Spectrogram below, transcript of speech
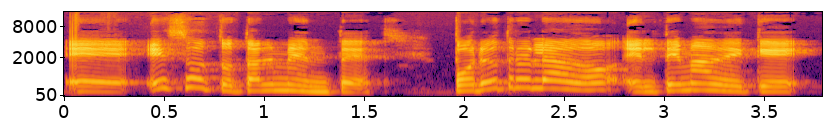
Eh, eso totalmente. Por otro lado, el tema de que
